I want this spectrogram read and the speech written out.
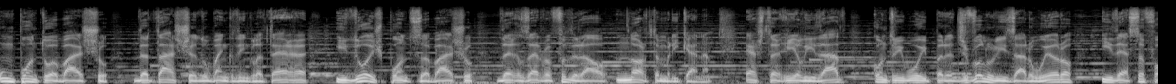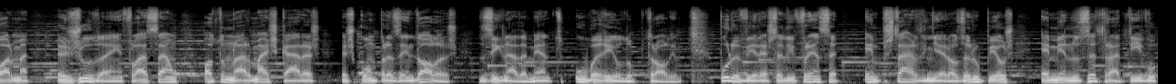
um ponto abaixo da taxa do Banco de Inglaterra e dois pontos abaixo da Reserva Federal norte-americana. Esta realidade contribui para desvalorizar o euro e, dessa forma, ajuda a inflação ao tornar mais caras as compras em dólares, designadamente o barril do petróleo. Por haver esta diferença, emprestar dinheiro aos europeus é menos atrativo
